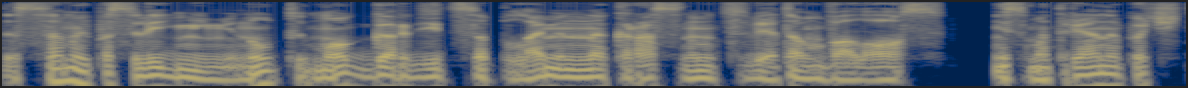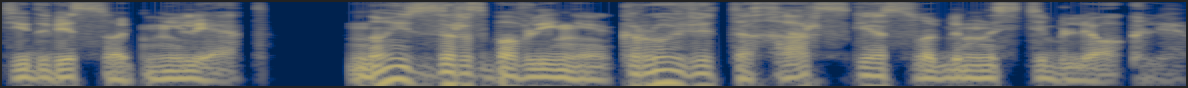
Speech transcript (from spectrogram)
до самой последней минуты мог гордиться пламенно-красным цветом волос, несмотря на почти две сотни лет. Но из-за разбавления крови тахарские особенности блекли.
